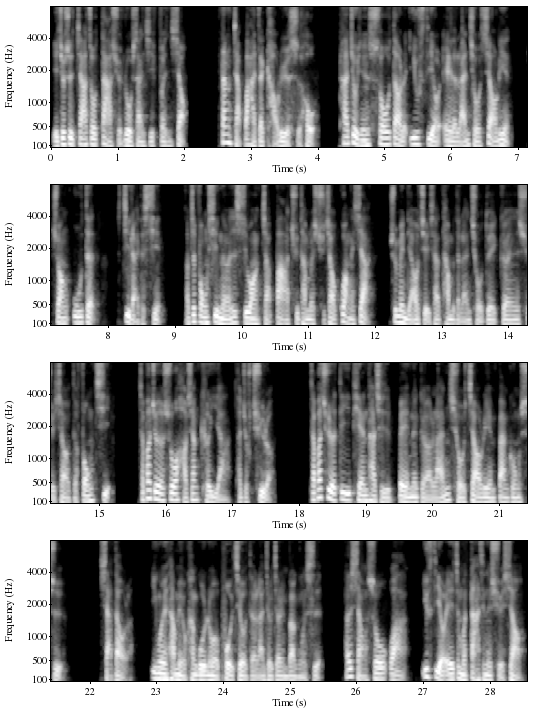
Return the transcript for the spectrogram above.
也就是加州大学洛杉矶分校。当贾巴还在考虑的时候，他就已经收到了 UCLA 的篮球教练 John Wooden 寄来的信。那这封信呢，是希望贾巴去他们的学校逛一下，顺便了解一下他们的篮球队跟学校的风气。贾巴觉得说好像可以啊，他就去了。贾巴去了第一天，他其实被那个篮球教练办公室吓到了，因为他没有看过那么破旧的篮球教练办公室。他就想说，哇，UCLA 这么大间的学校，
